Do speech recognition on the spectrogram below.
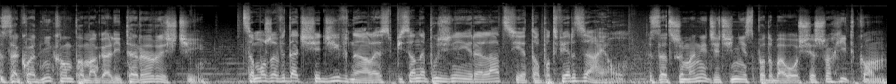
Zakładnikom pomagali terroryści. Co może wydać się dziwne, ale spisane później relacje to potwierdzają. Zatrzymanie dzieci nie spodobało się szachitkom.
